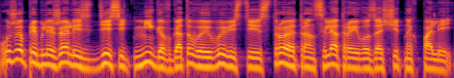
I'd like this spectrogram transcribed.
уже приближались 10 мигов, готовые вывести из строя трансляторы его защитных полей.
